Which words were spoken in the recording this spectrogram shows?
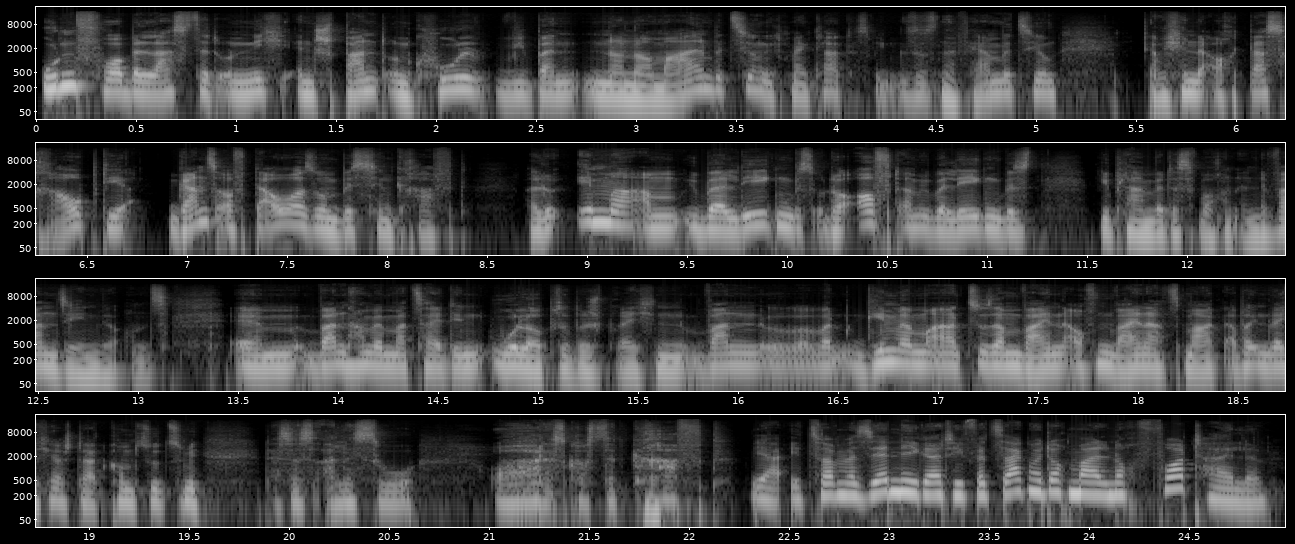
unvorbelastet und nicht entspannt und cool wie bei einer normalen Beziehung. Ich meine, klar, deswegen ist es eine Fernbeziehung. Aber ich finde auch, das raubt dir ganz auf Dauer so ein bisschen Kraft. Weil du immer am Überlegen bist oder oft am Überlegen bist, wie planen wir das Wochenende, wann sehen wir uns, ähm, wann haben wir mal Zeit, den Urlaub zu besprechen, wann, wann gehen wir mal zusammen weinen auf den Weihnachtsmarkt, aber in welcher Stadt kommst du zu mir? Das ist alles so, oh, das kostet Kraft. Ja, jetzt waren wir sehr negativ. Jetzt sagen wir doch mal noch Vorteile.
